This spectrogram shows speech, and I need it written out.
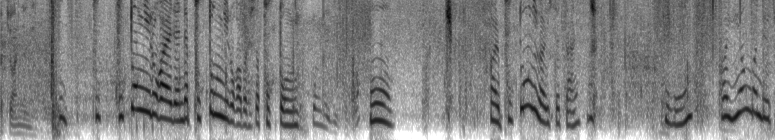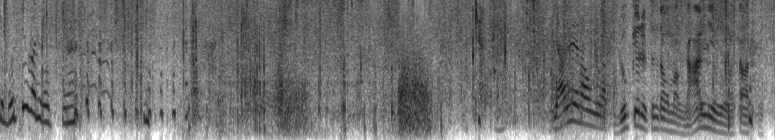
맞죠 완전히 북, 국동리로 가야 되는데 북동리로 가버렸어 북동리 똥내기 있었어? 어. 참, 아니 북동리가 있었다 참. 이거 아이 양반도 이렇게 멋대가리가 없고 야외에 나온 것 같아. 몇 개를 뜬다고 막 난리고 왔다 갔다 했다.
